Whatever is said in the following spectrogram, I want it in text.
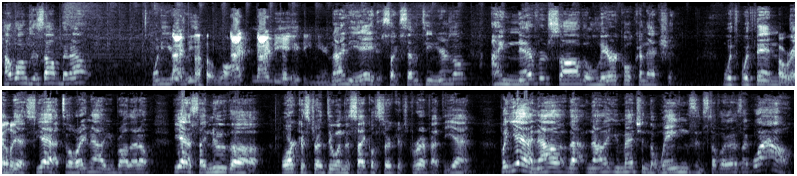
How long's this album been out? 20 years? 90, Oh, long. 98. years. 98. It's like 17 years old. I never saw the lyrical connection with within Oh, and really? this. Yeah, till right now you brought that up. Yes, I knew the orchestra doing the Psycho Circus riff at the end. But yeah, now that now that you mentioned the wings and stuff like that, it's like wow,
